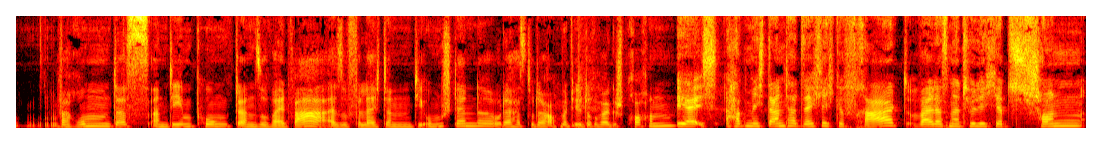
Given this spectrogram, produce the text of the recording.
warum das an dem Punkt dann so weit war. Also vielleicht dann die Umstände oder hast du da auch mit ihr drüber gesprochen? Ja, ich habe mich dann tatsächlich gefragt, weil das natürlich jetzt schon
